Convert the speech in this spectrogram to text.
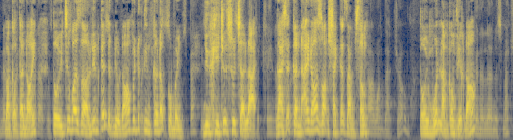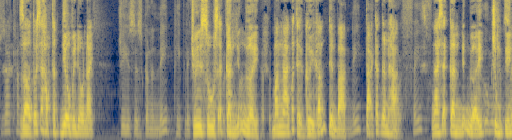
Và cậu ta nói, tôi chưa bao giờ liên kết được điều đó với đức tin cơ đốc của mình. Nhưng khi Chúa Giêsu trở lại, Ngài sẽ cần ai đó dọn sạch các dòng sông. Tôi muốn làm công việc đó. Giờ tôi sẽ học thật nhiều về điều này. Chúa Giêsu sẽ cần những người mà Ngài có thể gửi gắm tiền bạc tại các ngân hàng. Ngài sẽ cần những người trung tín,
